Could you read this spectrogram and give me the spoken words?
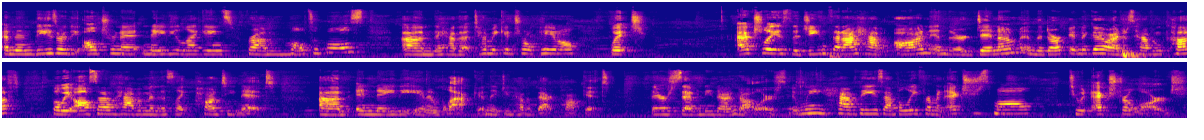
And then these are the alternate navy leggings from Multiples. Um, they have that tummy control panel, which actually is the jeans that I have on in their denim in the dark indigo. I just have them cuffed, but we also have them in this like ponte knit um, in navy and in black, and they do have a back pocket. They're $79. And we have these, I believe, from an extra small to an extra large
